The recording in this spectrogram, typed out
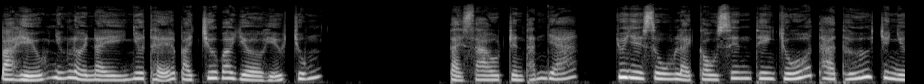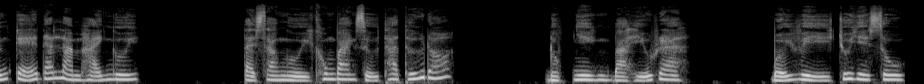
Bà hiểu những lời này như thể bà chưa bao giờ hiểu chúng. Tại sao trên thánh giá, Chúa Giêsu lại cầu xin Thiên Chúa tha thứ cho những kẻ đã làm hại người? Tại sao người không ban sự tha thứ đó? Đột nhiên bà hiểu ra. Bởi vì Chúa Giêsu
